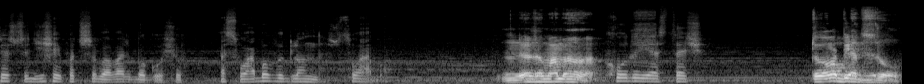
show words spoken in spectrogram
jeszcze dzisiaj potrzebować, Bogusiu. A słabo wyglądasz, słabo. No to mama, Chudy jesteś. to obiad zrób.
